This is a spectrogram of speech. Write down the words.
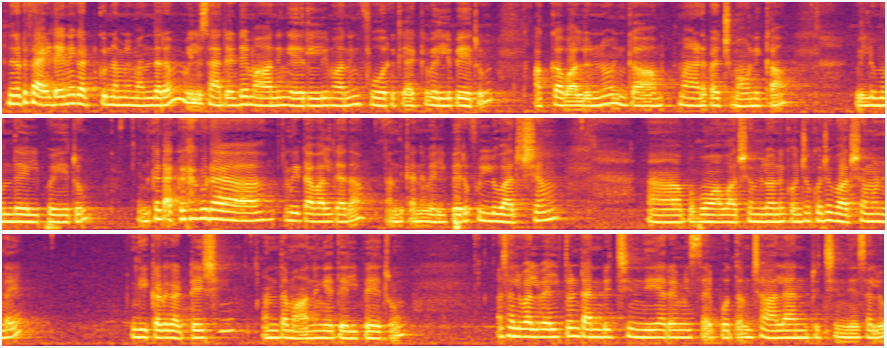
ఎందుకంటే ఫ్రైడేనే కట్టుకున్నాం మేము అందరం. వీళ్ళు Saturday morning early morning four ఓ క్లాక్కి వెళ్ళిపోయారు. అక్క వాళ్ళును ఇంకా మా ఆడపడుచు మౌనిక వీళ్ళు ముందే వెళ్ళిపోయారు. ఎందుకంటే అక్కడ కూడా మీట్ అవ్వాలి కదా అందుకని వెళ్ళిపోయారు. ఫుల్ వర్షం పాపం ఆ వర్షంలోనే కొంచెం కొంచెం వర్షం ఉండే. ఇంక ఇక్కడ కట్టేసి అంత మార్నింగ్ అయితే వెళ్ళిపోయారు. అసలు వాళ్ళు వెళ్తుంటే అనిపించింది అరే మిస్ అయిపోతాం చాలా అనిపించింది అసలు.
